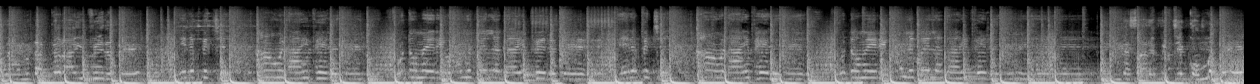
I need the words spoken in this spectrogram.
ਨਾਲ ਟੱਕਰਾਈ ਫਿਰਦੇ ਮੇਰੇ ਪਿੱਛੇ ਕਾਉੜਾਈ ਫਿਰਦੇ ਫੋਟੋ ਮੇਰੀ ਵਾਲ ਤੇ ਲਗਾਈ ਫਿਰਦੇ ਮੇਰੇ ਪਿੱਛੇ ਕਾਉੜਾਈ ਫਿਰਦੇ ਫੋਟੋ ਮੇਰੀ ਵਾਲ ਤੇ ਲਗਾਈ ਫਿਰਦੇ ਸਾਰੇ ਪਿੱਛੇ ਘੁੰਮਦੇ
